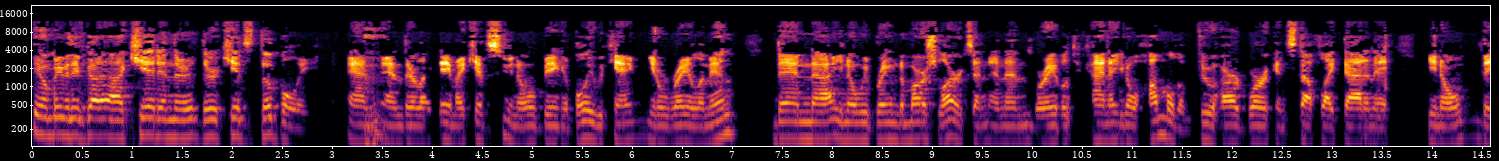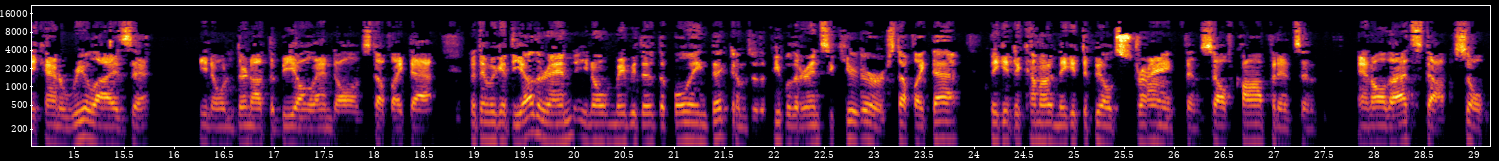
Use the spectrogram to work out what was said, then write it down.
you know, maybe they've got a kid and their, their kid's the bully and, and they're like, Hey, my kid's, you know, being a bully. We can't, you know, rail him in. Then uh, you know we bring them to martial arts and and then we're able to kind of you know humble them through hard work and stuff like that. And they, you know they kind of realize that you know they're not the be all end all and stuff like that. But then we get the other end you know maybe the the bullying victims or the people that are insecure or stuff like that. They get to come out and they get to build strength and self confidence and and all that stuff. So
